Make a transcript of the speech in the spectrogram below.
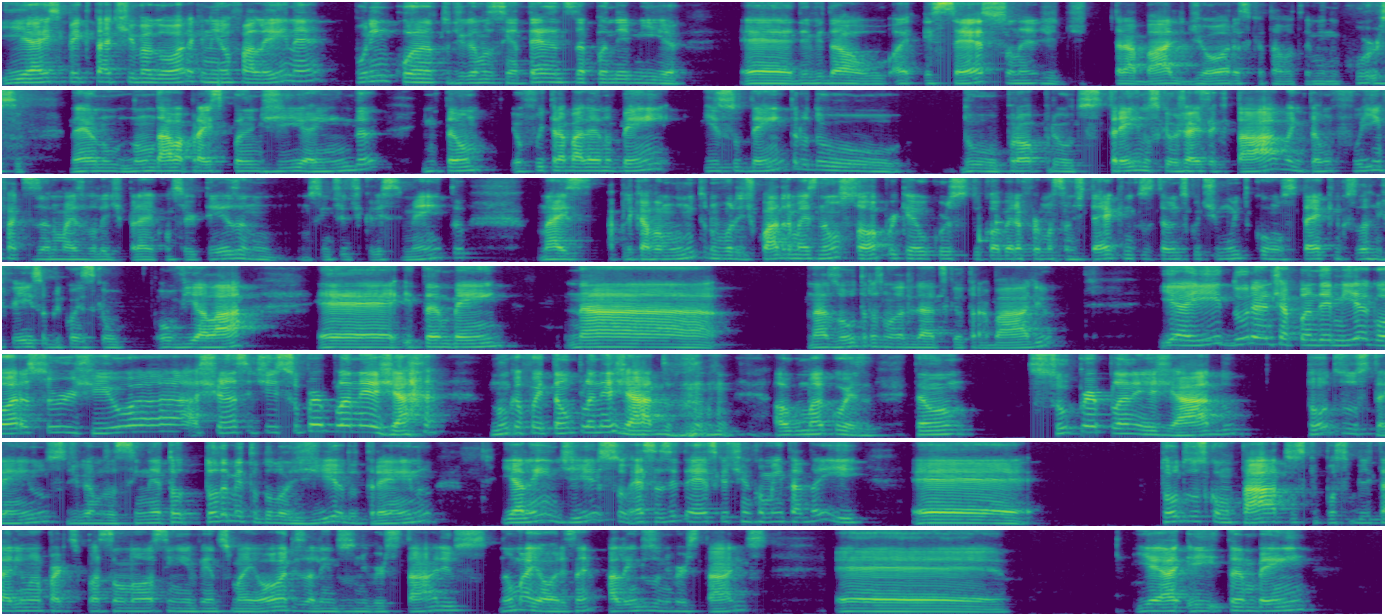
E a expectativa agora, que nem eu falei, né? Por enquanto, digamos assim, até antes da pandemia, é, devido ao excesso né, de, de, trabalho, de horas que eu estava também no curso, né? Eu não, não dava para expandir ainda. Então, eu fui trabalhando bem isso dentro do, do próprio dos treinos que eu já executava, então fui enfatizando mais vôlei de praia com certeza, no, no, sentido de crescimento, mas aplicava muito no vôlei de quadra, mas não só, porque o curso do COB era formação de técnicos, então eu discuti muito com os técnicos da Unifei sobre coisas que eu ouvia lá, é, e também na, nas outras modalidades que eu trabalho. E aí, durante a pandemia, agora surgiu a, a chance de super planejar. Nunca foi tão planejado alguma coisa. Então, super planejado todos os treinos, digamos assim, né? toda a metodologia do treino. E além disso, essas ideias que eu tinha comentado aí. É, todos os contatos que possibilitariam a participação nossa em eventos maiores, além dos universitários, não maiores, né? Além dos universitários. É... E, e também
